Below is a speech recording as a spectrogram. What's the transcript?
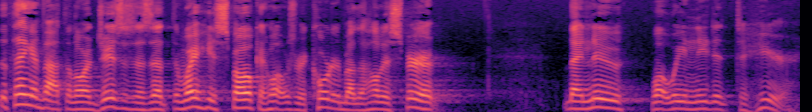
The thing about the Lord Jesus is that the way he spoke and what was recorded by the Holy Spirit, they knew what we needed to hear.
